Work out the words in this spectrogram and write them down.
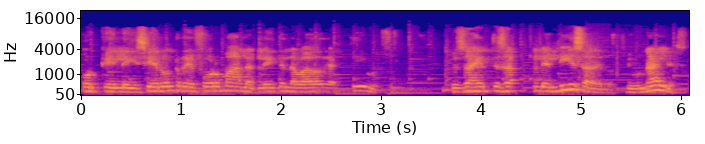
porque le hicieron reforma a la ley de lavado de activos. Entonces esa gente sale lisa de los tribunales.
